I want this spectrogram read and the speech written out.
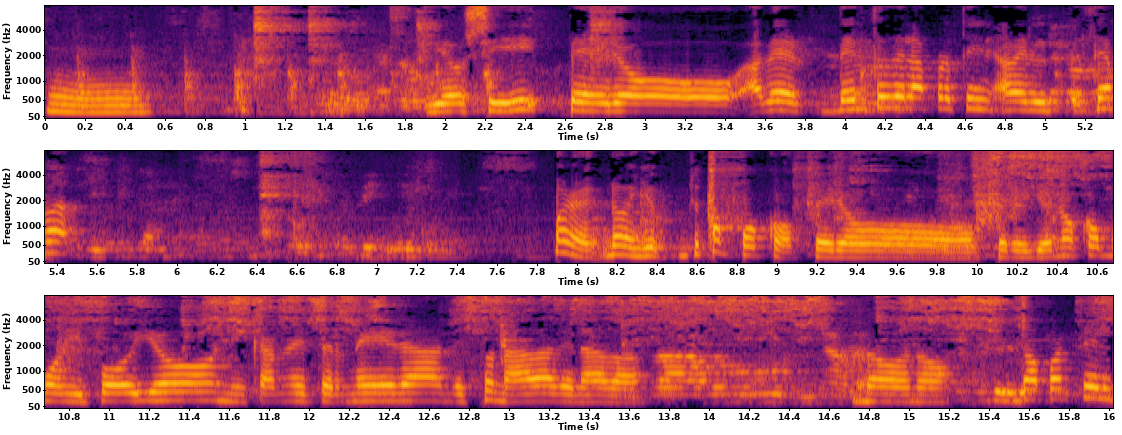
Mm. Yo sí, pero a ver, dentro de la proteína, a ver, el tema. Bueno, no, yo, yo tampoco, pero, pero yo no como ni pollo, ni carne de ternera, de eso nada, de nada. No, no. No, aparte del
